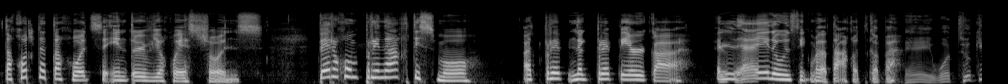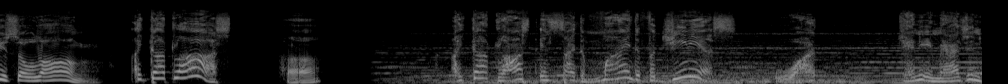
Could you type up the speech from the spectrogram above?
takot na takot sa interview questions. Pero kung pre-practice mo at pre- nag-prepare ka, I eh, don't think matatakot ka pa. Hey, what took you so long? I got lost. Huh? I got lost inside the mind of a genius. What? Can you imagine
